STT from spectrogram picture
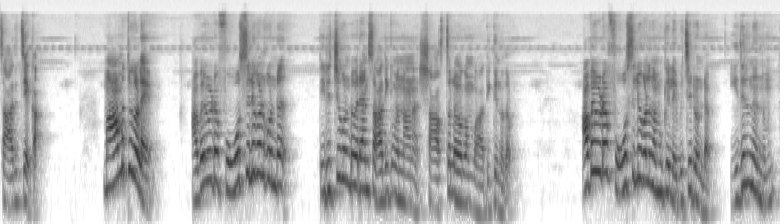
സാധിച്ചേക്കാം. മാമത്തുകളെ അവയുടെ ഫോസിലുകൾ കൊണ്ട് തിരിച്ചു കൊണ്ടുവരാൻ സാധിക്കുമെന്നാണ് ശാസ്ത്രലോകം വാദിക്കുന്നത്. അവയുടെ ഫോസിലുകൾ നമുക്ക് ലഭിച്ചിട്ടുണ്ട്. ഇതിൽ നിന്നും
